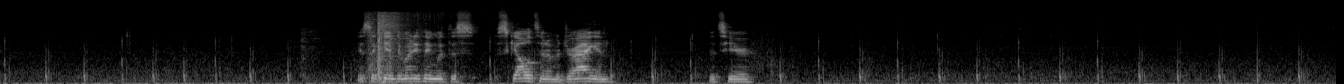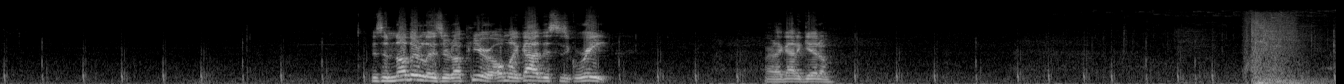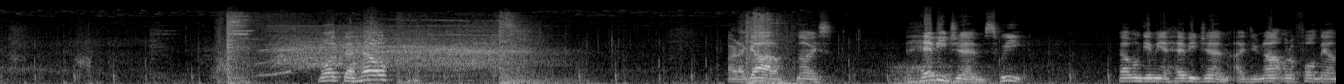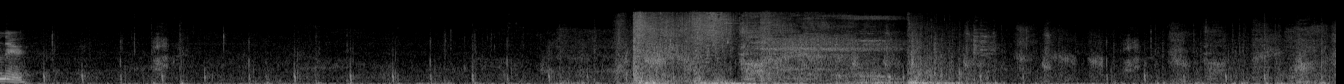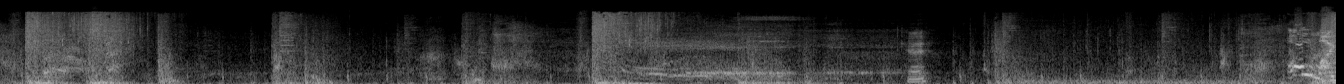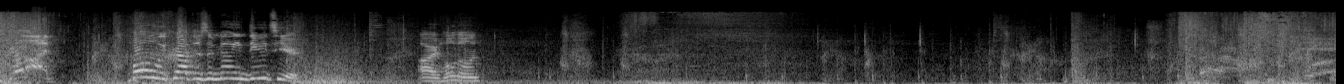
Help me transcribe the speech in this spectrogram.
Guess I can't do anything with this skeleton of a dragon that's here. There's another lizard up here. Oh my god, this is great. Alright, I gotta get him. What the hell? Alright, I got him. Nice. A heavy gem. Sweet. That one gave me a heavy gem. I do not want to fall down there. crap, there's a million dudes here. Alright, hold on.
